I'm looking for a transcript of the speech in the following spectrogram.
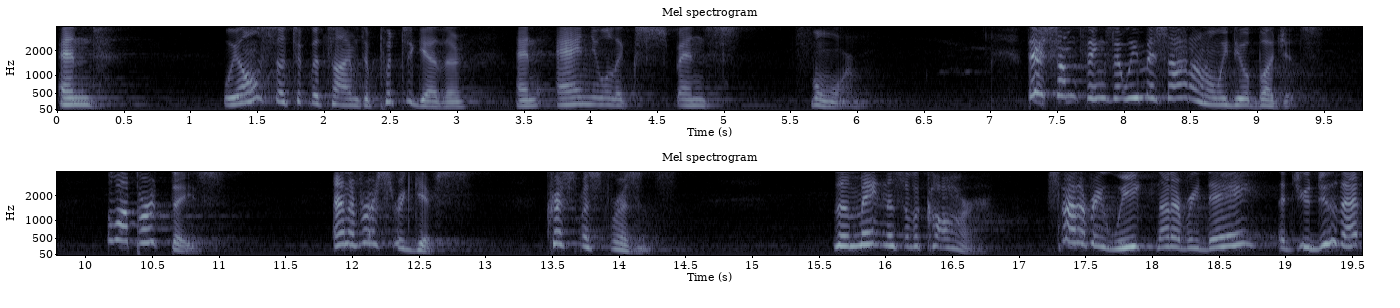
And we also took the time to put together an annual expense form. There's some things that we miss out on when we do budgets. What about birthdays, anniversary gifts, Christmas presents, the maintenance of a car? It's not every week, not every day that you do that.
